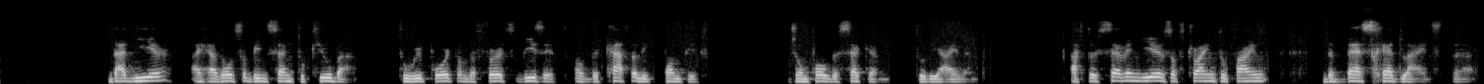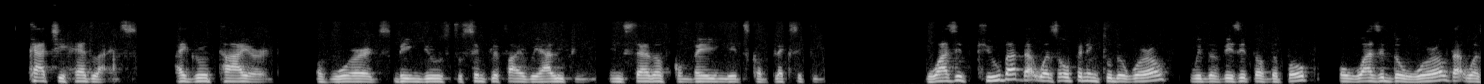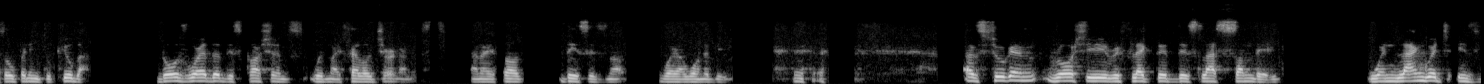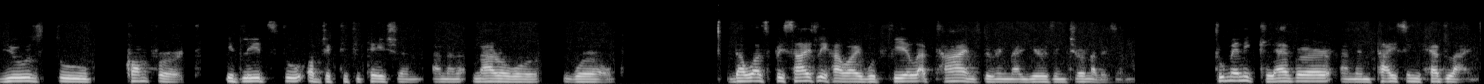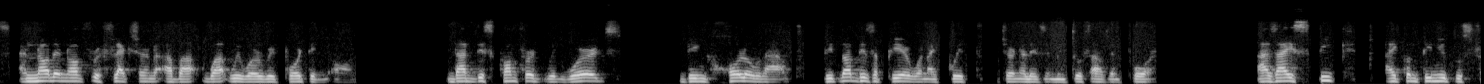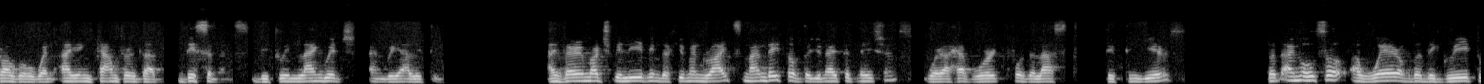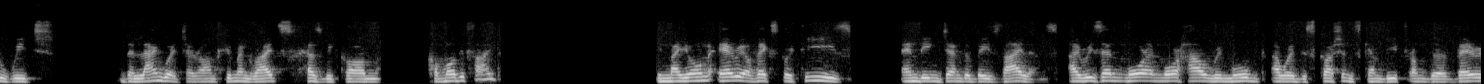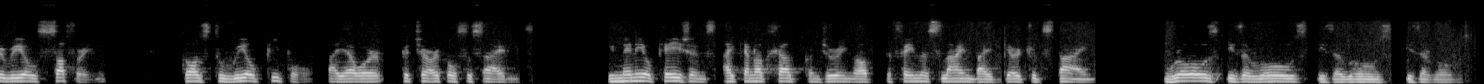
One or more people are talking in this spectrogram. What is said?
That year, I had also been sent to Cuba to report on the first visit of the Catholic pontiff, John Paul II, to the island. After seven years of trying to find the best headlines, the catchy headlines, I grew tired of words being used to simplify reality instead of conveying its complexity. Was it Cuba that was opening to the world with the visit of the Pope, or was it the world that was opening to Cuba? Those were the discussions with my fellow journalists. And I thought, this is not where I want to be. As Shugen Roshi reflected this last Sunday, when language is used to comfort, it leads to objectification and a narrower world that was precisely how I would feel at times during my years in journalism. Too many clever and enticing headlines, and not enough reflection about what we were reporting on. That discomfort with words being hollowed out did not disappear when I quit journalism in 2004. As I speak, I continue to struggle when I encounter that dissonance between language and reality I very much believe in the human rights mandate of the United Nations, where I have worked for the last 15 years. But I'm also aware of the degree to which the language around human rights has become commodified. In my own area of expertise, ending gender based violence, I resent more and more how removed our discussions can be from the very real suffering caused to real people by our patriarchal societies. In many occasions, I cannot help conjuring up the famous line by Gertrude Stein Rose is a rose, is a rose, is a rose.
